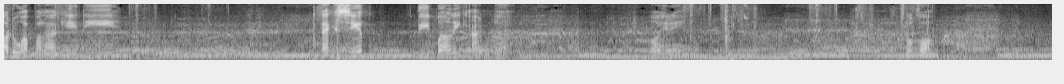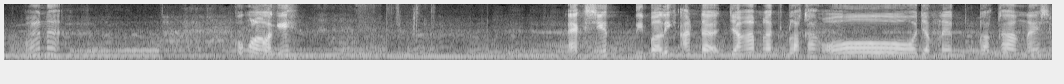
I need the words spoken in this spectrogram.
Aduh, apalagi ini? Exit di balik Anda. Oh, ini. Kok? Mana? Kok ngulang lagi? Exit di balik Anda. Jangan melihat ke belakang. Oh, jangan melihat ke belakang. Nice.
